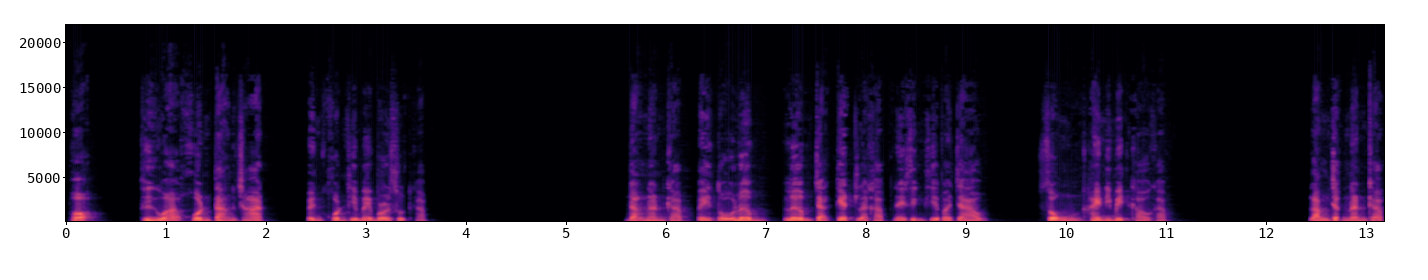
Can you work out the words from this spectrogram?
เพราะถือว่าคนต่างชาติเป็นคนที่ไม่บริสุทธิ์ครับ ดังนั้นครับเปโตรเริ่มเริ่มจากเก็ตแล้วครับในสิ่งที่พระเจ้าทรงให้นิมิตเขาครับ หลังจากนั้นครับ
